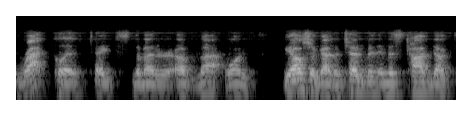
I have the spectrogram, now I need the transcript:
Ratcliffe takes the better of that one. He also got a 10 minute misconduct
